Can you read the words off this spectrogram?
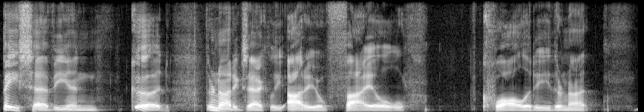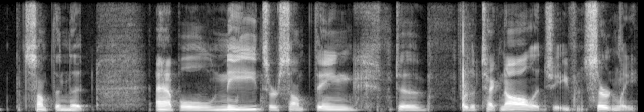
bass heavy and good, they're not exactly audiophile quality. They're not something that Apple needs or something to for the technology, certainly.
